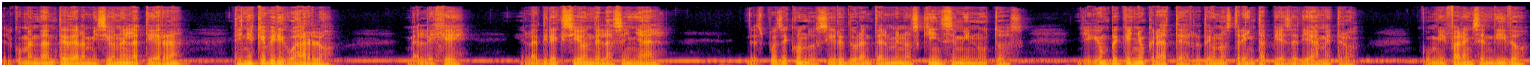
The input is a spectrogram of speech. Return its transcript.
¿El comandante de la misión en la Tierra? Tenía que averiguarlo. Me alejé en la dirección de la señal. Después de conducir durante al menos 15 minutos, llegué a un pequeño cráter de unos 30 pies de diámetro. Con mi faro encendido,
